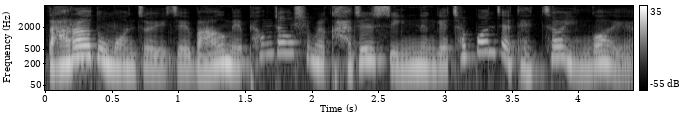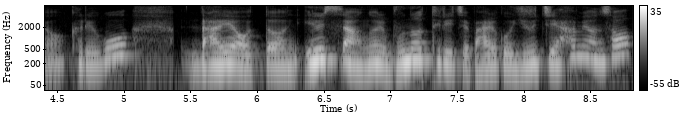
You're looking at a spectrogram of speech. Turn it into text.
나라도 먼저 이제 마음의 평정심을 가질 수 있는 게 첫 번째 대처인 거예요. 그리고 나의 어떤 일상을 무너뜨리지 말고 유지하면서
